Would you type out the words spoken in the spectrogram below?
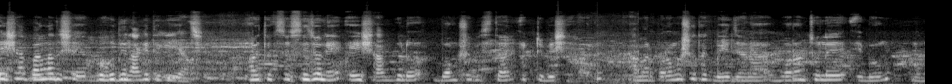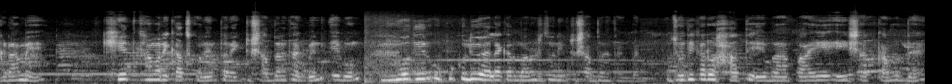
এই সাপ বাংলাদেশে বহুদিন আগে থেকেই আছে। হয়তো কিছু সিজনে এই সাপগুলো বংশ বিস্তার একটু বেশি হয়। আমার পরামর্শ থাকবে যারা বনাঞ্চলে এবং গ্রামে ক্ষেত খামারে কাজ করেন, তারা একটু সাবধানে থাকবেন এবং নদীর উপকূলীয় এলাকার মানুষজন একটু সাবধানে থাকবেন। যদি কারও হাতে বা পায়ে এই সাপ কামড় দেয়,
